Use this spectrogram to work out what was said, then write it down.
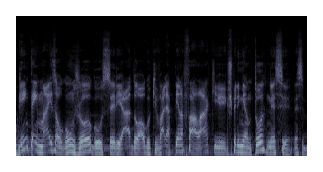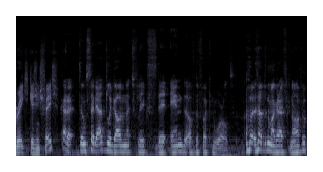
Alguém tem mais algum jogo, seriado, algo que vale a pena falar que experimentou nesse, nesse break que a gente fez? Cara, tem um seriado legal no Netflix, The End of the Fucking World. Baseado numa graphic novel.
